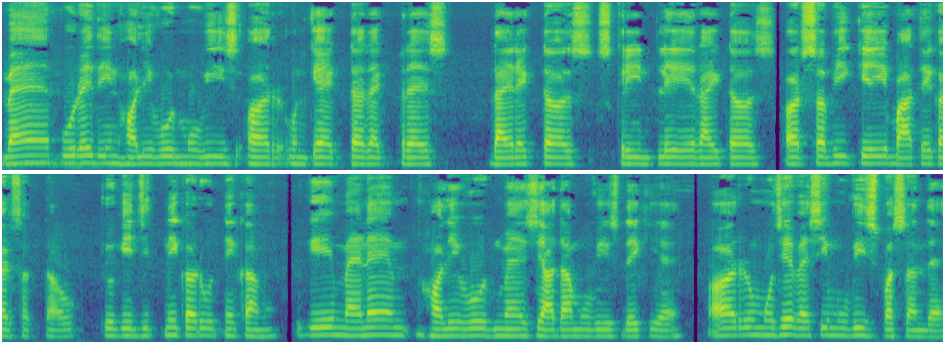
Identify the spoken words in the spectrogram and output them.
मैं पूरे दिन हॉलीवुड मूवीज़ और उनके actor actress directors screenplay writers और सभी के बातें कर सकता हूँ, क्योंकि जितनी करूँ उतनी कम है। क्योंकि मैंने हॉलीवुड में ज़्यादा मूवीज़ देखी है और मुझे वैसी मूवीज़ पसंद है।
